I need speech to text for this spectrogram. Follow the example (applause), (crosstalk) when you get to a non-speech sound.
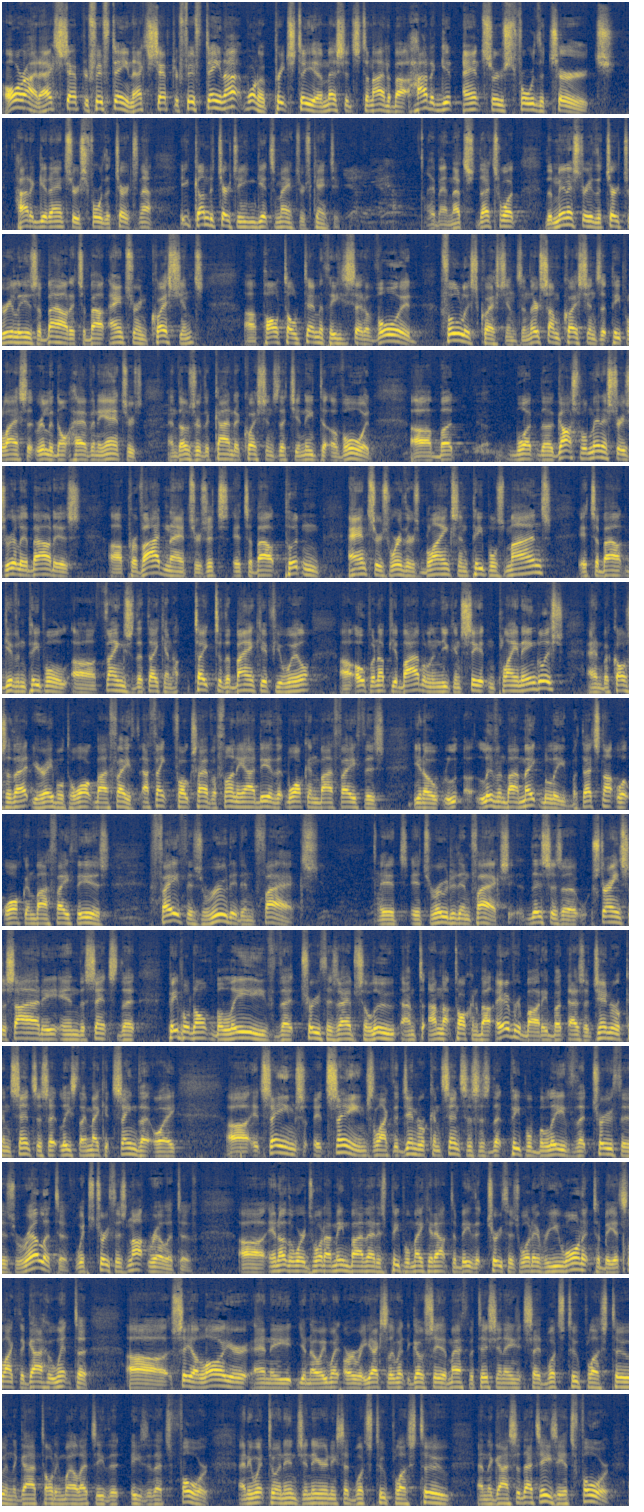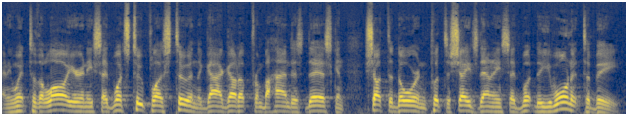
All right, Acts chapter 15. Acts chapter 15. I want to preach to you a message tonight about how to get answers for the church. How to get answers for the church. Now, you come to church and you can get some answers, can't you? Yeah. Amen. That's, that's what the ministry of the church really is about. It's about answering questions. Uh, Paul told Timothy, he said, avoid foolish questions. And there's some questions that people ask that really don't have any answers. And those are the kind of questions that you need to avoid. Uh, but what the gospel ministry is really about is uh, providing answers. It's, it's about putting answers where there's blanks in people's minds. It's about giving people uh, things that they can take to the bank, if you will. Uh, open up your Bible and you can see it in plain English, and because of that, you're able to walk by faith. I think folks have a funny idea that walking by faith is, you know, living by make believe, but that's not what walking by faith is. Faith is rooted in facts. It's, it's rooted in facts. This is a strange society in the sense that people don't believe that truth is absolute. I'm, t- I'm not talking about everybody, but as a general consensus, at least they make it seem that way. Uh, it seems it seems like the general consensus is that people believe that truth is relative, which truth is not relative. Uh, in other words, what I mean by that is people make it out to be that truth is whatever you want it to be. It's like the guy who went to uh, see a lawyer, and he, you know, he went, or he actually went to go see a mathematician, and he said, "What's two plus two? And the guy told him, "Well, that's either easy. That's four. And he went to an engineer, and he said, "What's two plus two? And the guy said, That's easy, it's four. And he went to the lawyer and he said, What's two plus two? And the guy got up from behind his desk and shut the door and put the shades down and he said, What do you want it to be?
